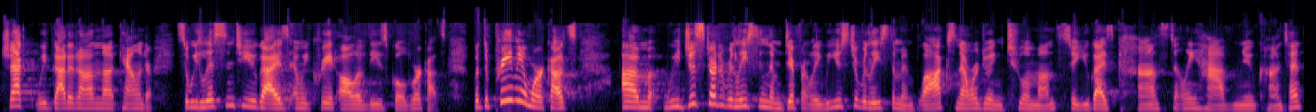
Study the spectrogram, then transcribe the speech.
Check, we've got it on the calendar. So we listen to you guys and we create all of these gold workouts. But the premium workouts, um, we just started releasing them differently. We used to release them in blocks. Now we're doing two a month. So you guys constantly have new content.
